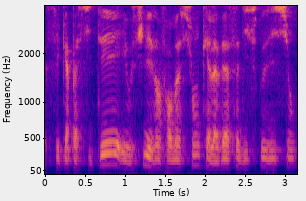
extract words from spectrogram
ses capacités et aussi les informations qu'elle avait à sa disposition.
